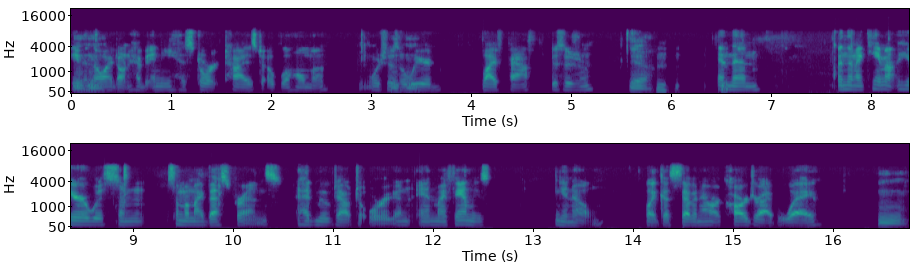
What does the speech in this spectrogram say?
even Mhm. though I don't have any historic ties to Oklahoma. which is Mhm. a weird life path decision. Yeah. And then and then I came out here with some some of my best friends had moved out to Oregon and my family's, you know, like a 7-hour car drive away, Mm.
